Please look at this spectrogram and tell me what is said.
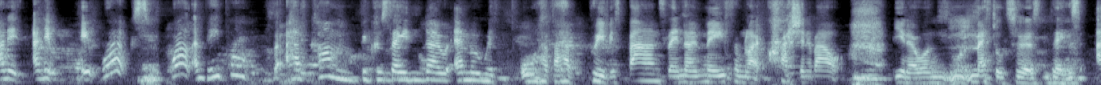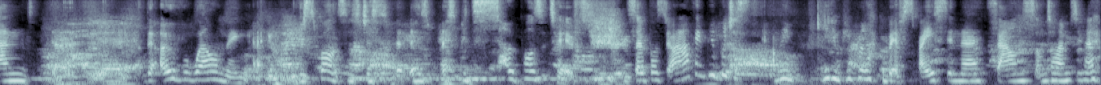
And it and it it works well, and people have come because they know Emma with all have had previous bands. They know me from like crashing about, you know, on metal tours and things, and the overwhelming response has just has, has been so positive, so positive. And I think people just, I mean, you know, people lack a bit of space in their sounds sometimes, you know.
